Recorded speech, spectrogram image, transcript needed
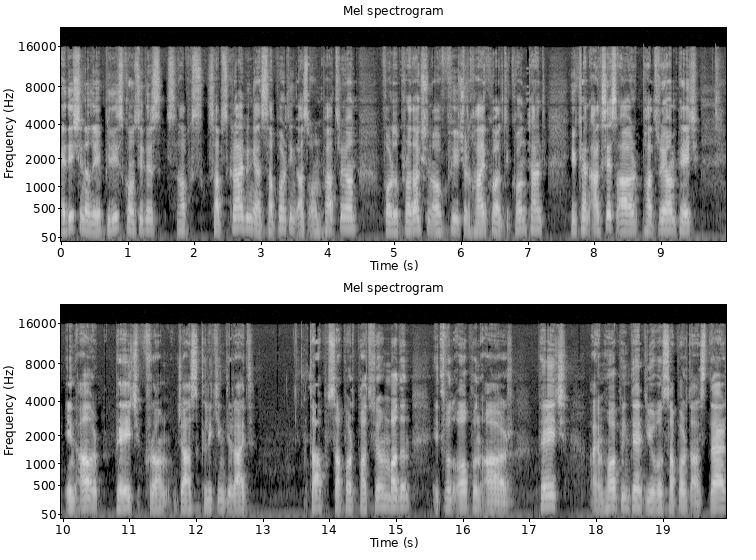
Additionally, please consider sub subscribing and supporting us on Patreon for the production of future high quality content. You can access our Patreon page in our page from just clicking the right top support Patreon button. It will open our page. I am hoping that you will support us there.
